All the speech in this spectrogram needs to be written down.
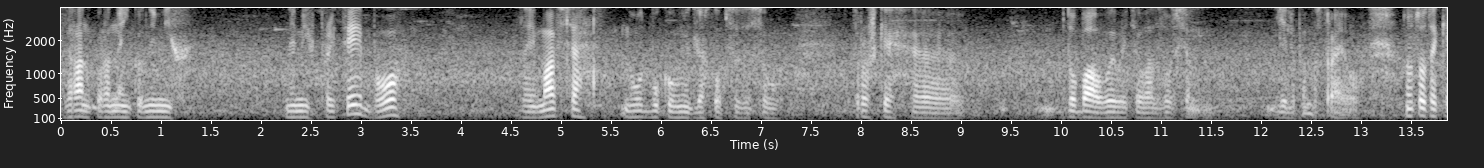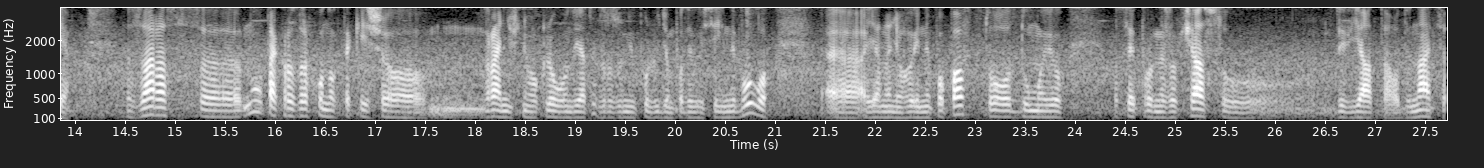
Зранку раненько не міг, не міг прийти, бо займався ноутбуковими для хлопців ЗСУ. Трошки е, доба вилетіла зовсім єлі понастраював. Ну то таке. Зараз е, ну так розрахунок такий, що ранішнього кльову, я так зрозумів, по людям подивився і не було, е, а я на нього і не попав, то думаю, оцей проміжок часу 9-11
